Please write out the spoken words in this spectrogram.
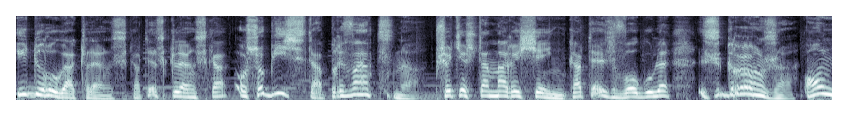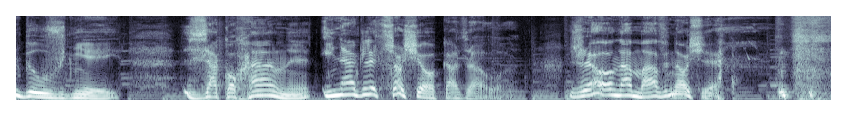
I druga klęska, to jest klęska osobista, prywatna. Przecież ta Marysieńka to jest w ogóle zgroza. On był w niej zakochany i nagle co się okazało? Że ona ma w nosie.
